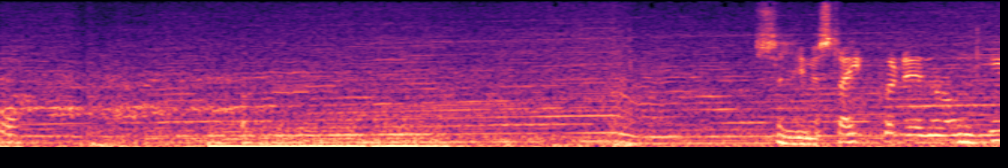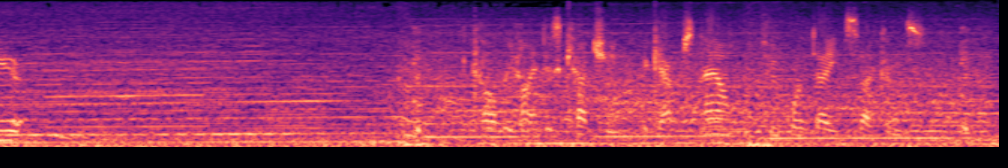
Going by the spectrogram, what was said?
Oh. Silly mistake, putting it in the wrong gear. The car behind is catching. The gap's now 2.8 seconds.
